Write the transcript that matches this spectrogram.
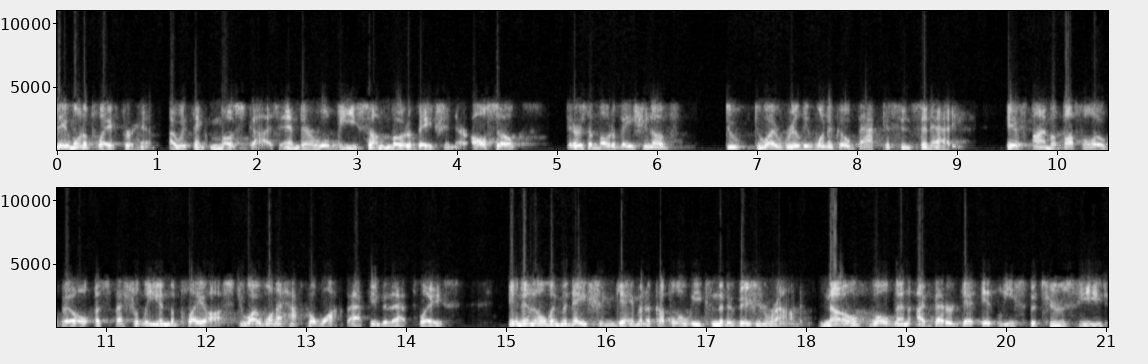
they want to play for him. I would think most guys, and there will be some motivation there. Also, there's a motivation of do do I really want to go back to Cincinnati if I'm a Buffalo Bill, especially in the playoffs? Do I want to have to walk back into that place in an elimination game in a couple of weeks in the division round? No? Well, then I better get at least the two seed.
